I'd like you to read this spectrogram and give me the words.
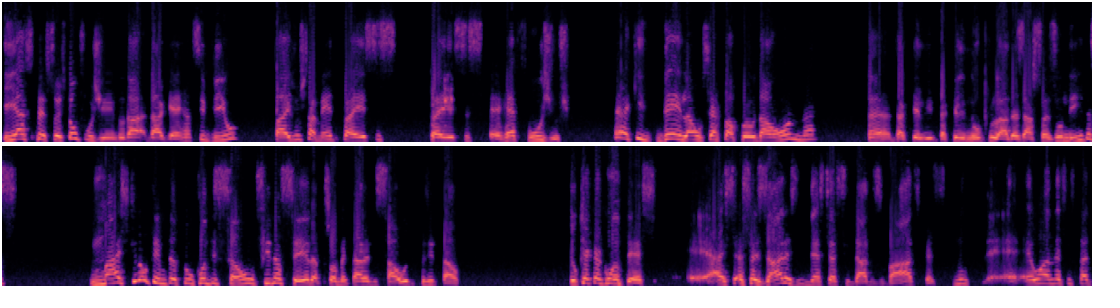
E as pessoas estão fugindo da, da guerra civil para justamente para esses, para esses é, refúgios. É que dê lá um certo apoio da ONU, né? É, daquele, daquele núcleo lá das Nações Unidas, mas que não tem muita condição financeira, principalmente na área de saúde e tal. E o que é que acontece? É, essas áreas de necessidades básicas é, é uma necessidade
